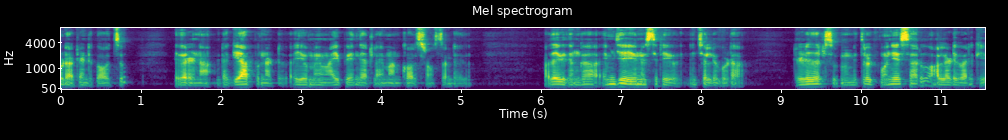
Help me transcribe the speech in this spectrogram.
కూడా అటెండ్ కావచ్చు. ఎవరైనా అంటే గ్యాప్ ఉన్నట్టు అయ్యో మేము అయిపోయింది అట్లా ఏమనుకోవాల్సిన అవసరం లేదు. అదేవిధంగా ఎంజే యూనివర్సిటీ నుంచి వెళ్ళి కూడా రిజల్ట్స్ మిత్రులు ఫోన్ చేశారు. ఆల్రెడీ వారికి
